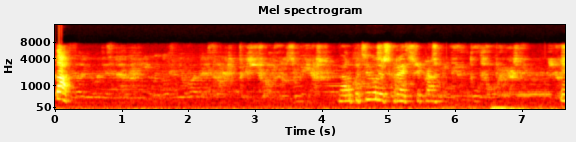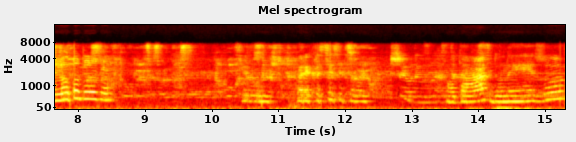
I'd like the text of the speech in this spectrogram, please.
Так. Зараз поцілуєш хрестика. Ну тут є. Цілуєш. Перехрестися цілуй. Отак, донизу.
